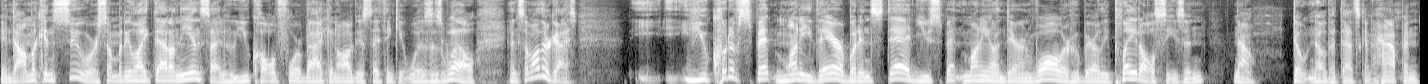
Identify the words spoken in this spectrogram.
And Ndamukong Suh or somebody like that on the inside, who you called for back in August, I think it was as well, and some other guys. You could have spent money there, but instead you spent money on Darren Waller, who barely played all season. Now, don't know that that's going to happen,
